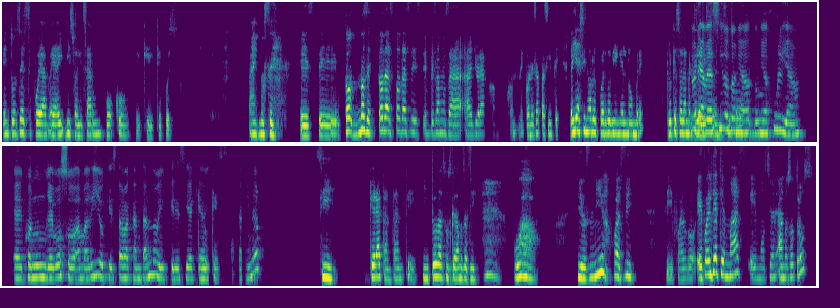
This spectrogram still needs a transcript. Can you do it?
Entonces fue a, visualizar un poco que, que, pues, ay, no sé, este, no sé, todas, todas este, empezamos a, llorar con, con, con, esa paciente. Ella sí no recuerdo bien el nombre, creo que solamente... No, había sido doña, doña Julia. Eh, con un rebozo amarillo que estaba cantando y que decía que, que caminar. Sí, que era cantante y todas nos quedamos así, wow, Dios mío, así. Sí, fue algo, eh, fue el día que más emocionó a nosotros,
